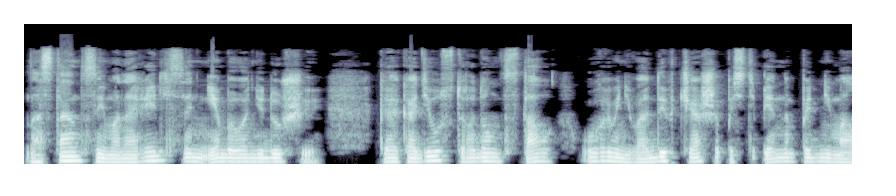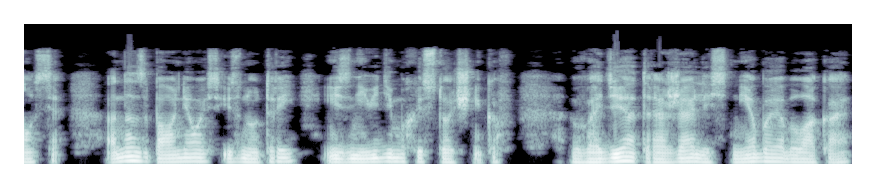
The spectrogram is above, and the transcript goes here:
На станции монорельса не было ни души. Крокодил с трудом встал, уровень воды в чаше постепенно поднимался. Она заполнялась изнутри, из невидимых источников. В воде отражались небо и облака.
